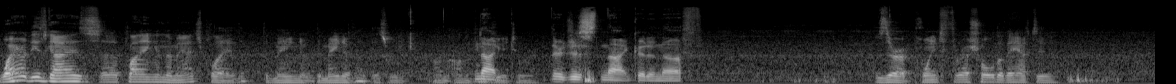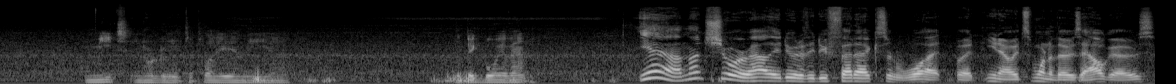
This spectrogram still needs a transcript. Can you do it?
Why aren't these guys uh, playing in the match play, the, the main the main event this week on, on the PGA Not- Tour? they're just not good enough Is there a point threshold that they have to meet in order to, to play in the uh, the big boy event? Yeah, I'm not sure how they do it, if they do FedEx or what, but you know, it's one of those algos.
